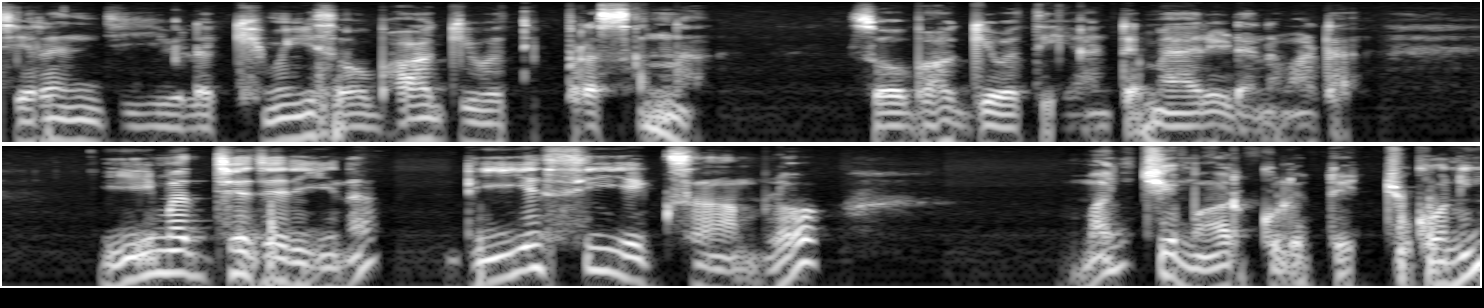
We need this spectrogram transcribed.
చిరంజీవి లక్ష్మీ సౌభాగ్యవతి ప్రసన్న సౌభాగ్యవతి అంటే మ్యారీడ్ అన్నమాట. ఈ మధ్య జరిగిన డిఎస్సి ఎగ్జామ్లో మంచి మార్కులు తెచ్చుకొని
